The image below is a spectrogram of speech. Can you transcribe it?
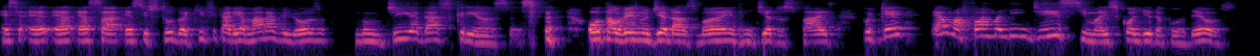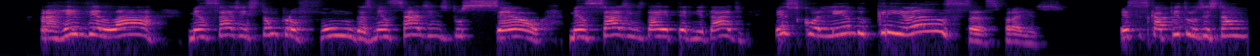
Esse, é, é, essa, esse estudo aqui ficaria maravilhoso no dia das crianças, ou talvez no dia das mães, no dia dos pais, porque é uma forma lindíssima escolhida por Deus para revelar mensagens tão profundas, mensagens do céu, mensagens da eternidade, escolhendo crianças para isso. Esses capítulos estão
